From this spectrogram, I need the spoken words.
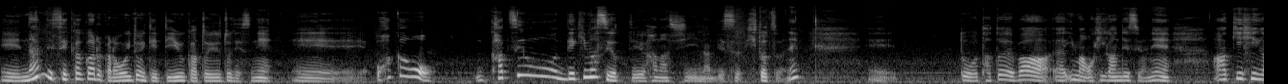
えー、なんでせっかくあるから置いといてっていうかというとですね、えー、お墓を活用できますよっていう話なんです一つはね。えーと例えば今お彼岸ですよね秋彼岸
